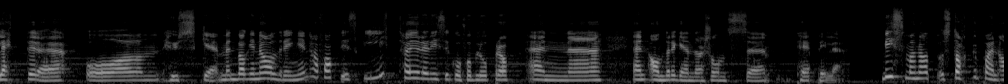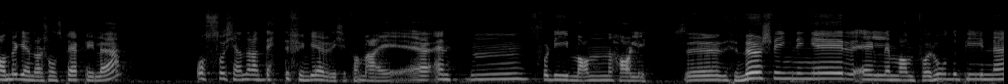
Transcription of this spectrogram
lettere å huske. Men vaginalringen har faktisk litt høyere risiko for blodpropp enn uh, en andre generasjons uh, p-pille. Hvis man starter på en andre generasjons p-pille, og så kjenner at dette fungerer ikke for meg. Enten fordi man har litt uh, humørsvingninger, eller man får hodepine,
